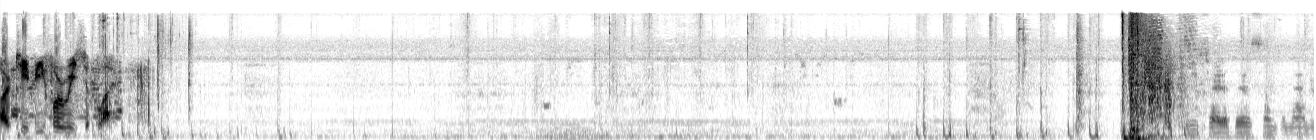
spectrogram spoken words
RTB for resupply. Let me try to throw something at me.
